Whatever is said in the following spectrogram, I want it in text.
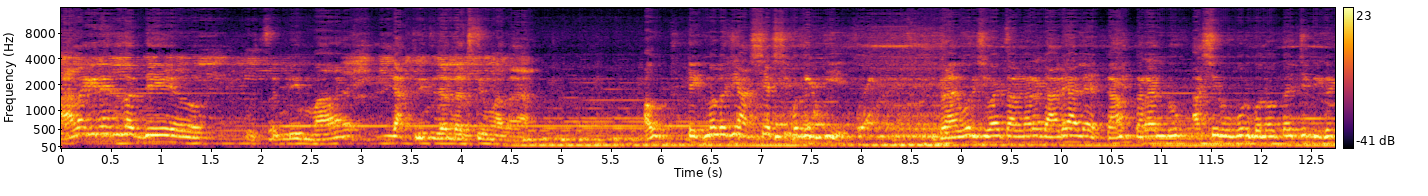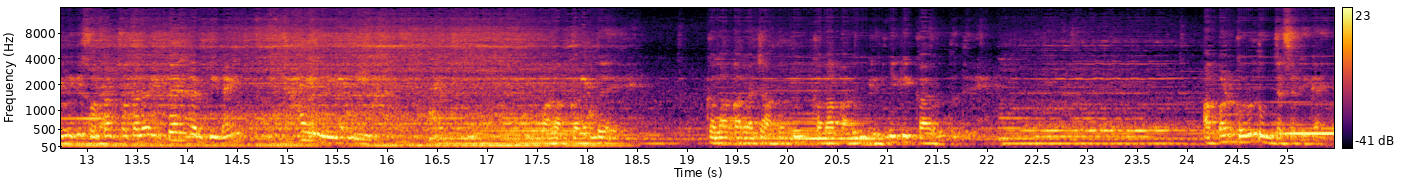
आला की नाही तुझा देव? उचलली माळ घातली तुझ्या नरसिंहाला अहो टेक्नॉलॉजी अशी अशी बदलती ड्रायव्हर शिवाय चालणाऱ्या गाड्या आल्या आहेत काम करायला लोक असे रोबोट बनवतात जे बिघडले की स्वतः स्वतःला रिपेअर करतील आणि मला कळतंय कलाकाराच्या हातातून कला काढून घेतली की काय होतं ते? आपण करू तुमच्यासाठी काही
